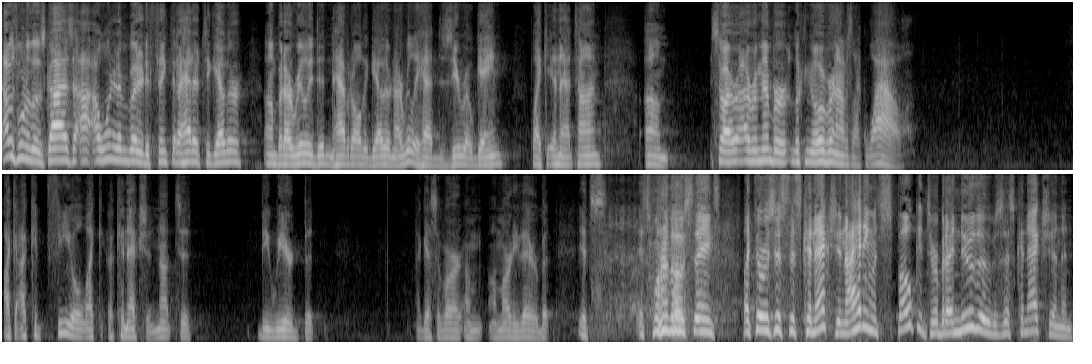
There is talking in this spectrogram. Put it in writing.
I was one of those guys. I, I wanted everybody to think that I had it together, um, but I really didn't have it all together, and I really had zero game, like in that time. Um, so I, I remember looking over, and I was like, wow. I, I could feel like a connection, not to be weird, but I guess I've already, I'm, I'm already there. But it's, it's one of those things. Like there was just this connection. I hadn't even spoken to her, but I knew there was this connection. And,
